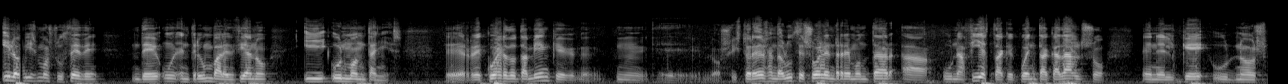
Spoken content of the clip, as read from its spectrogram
y lo mismo sucede entre un valenciano y un montañés. Eh, recuerdo también que los historiadores andaluces suelen remontar a una fiesta que cuenta Cadalso en el que unos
